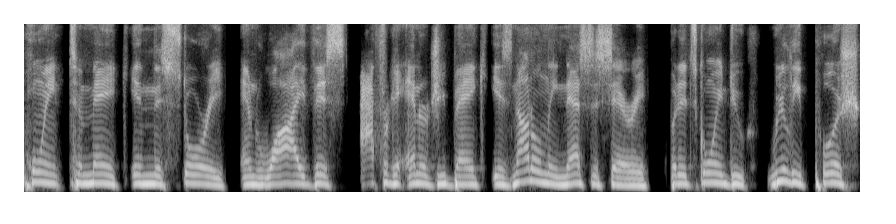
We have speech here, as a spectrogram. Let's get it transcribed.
point to make in this story and why this Africa Energy Bank is not only necessary, but it's going to really push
